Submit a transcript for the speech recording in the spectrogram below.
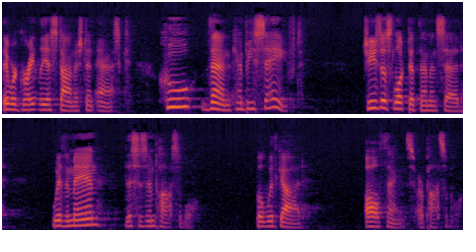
they were greatly astonished and asked, Who then can be saved? Jesus looked at them and said, With man, this is impossible, but with God, all things are possible.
